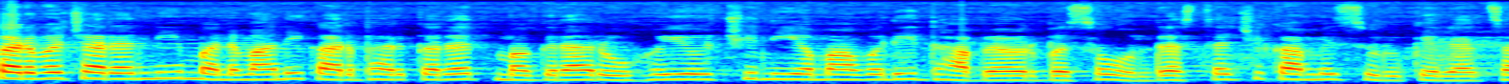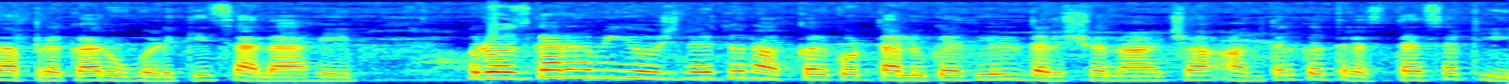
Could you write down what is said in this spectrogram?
कर्मचाऱ्यांनी मनमानी कारभार करत मगरा रोहयोची नियमावली धाब्यावर बसवून रस्त्याची कामे सुरू केल्याचा प्रकार उघडकीस आला आहे. रोजगार हमी योजनेतून अक्कलकोट तालुक्यातील दर्शनाच्या अंतर्गत रस्त्यासाठी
